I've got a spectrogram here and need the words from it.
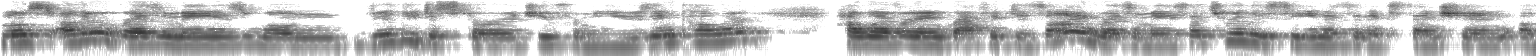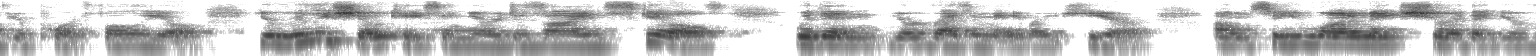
Most other resumes will really discourage you from using color. However, in graphic design resumes, that's really seen as an extension of your portfolio. You're really showcasing your design skills within your resume right here. Um, so you wanna make sure that you're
